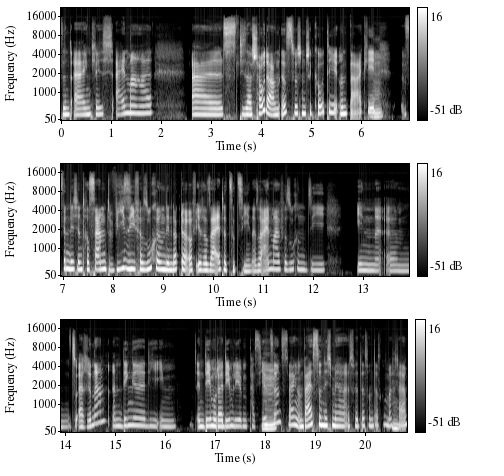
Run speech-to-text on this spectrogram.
sind eigentlich einmal, als dieser Showdown ist zwischen Chakotay und Barclay, Mhm. finde ich interessant, wie sie versuchen, den Doktor auf ihre Seite zu ziehen. Also einmal versuchen sie, ihn ähm, zu erinnern an Dinge, die ihm in dem oder dem Leben passiert Mhm. sind, sagen, und weißt du nicht mehr, als wir das und das gemacht Mhm. haben.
